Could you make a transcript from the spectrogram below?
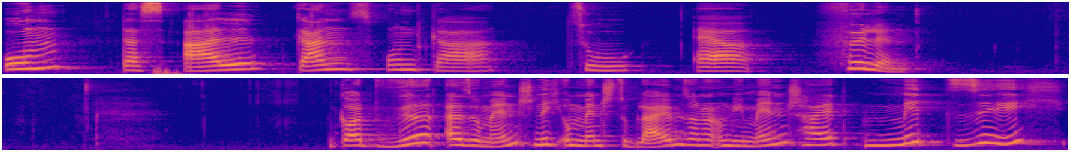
um das All ganz und gar zu erfüllen Gott wird also Mensch, nicht um Mensch zu bleiben, sondern um die Menschheit mit sich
